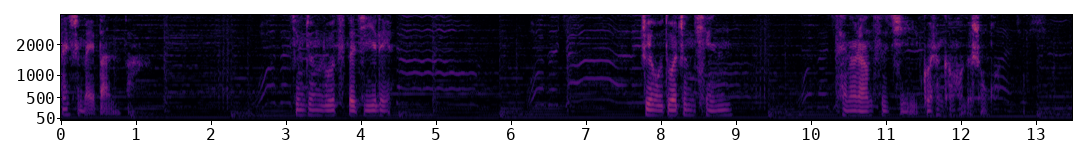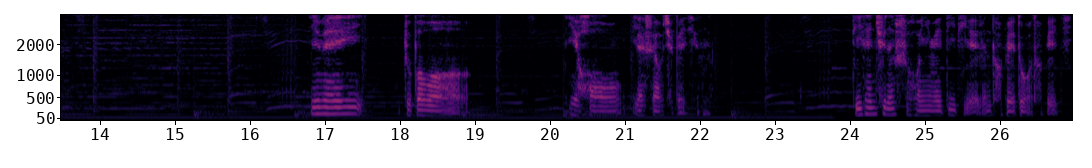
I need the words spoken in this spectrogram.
但是没办法，竞争如此的激烈。只有多挣钱，才能让自己过上更好的生活。因为主播我以后也是要去北京的。第一天去的时候，因为地铁人特别多，特别挤，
